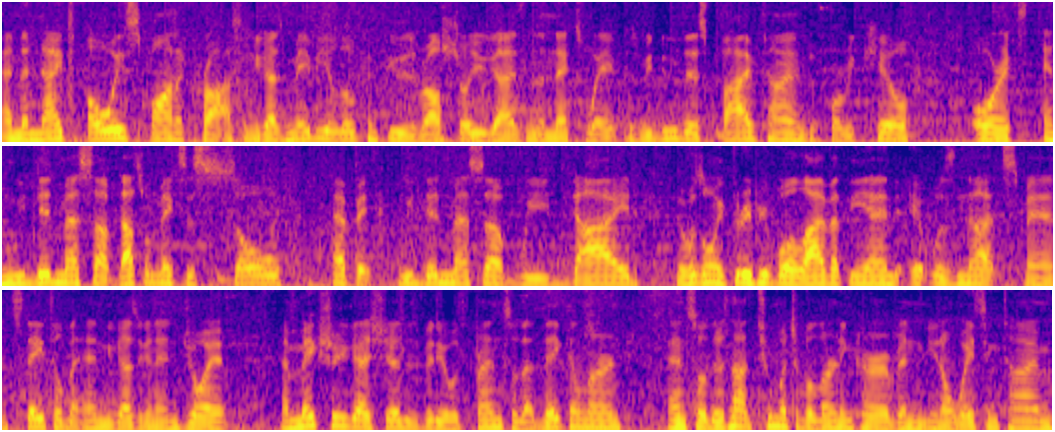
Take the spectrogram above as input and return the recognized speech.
And the knights always spawn across, and you guys may be a little confused, but I'll show you guys in the next wave because we do this five times before we kill Oryx, and we did mess up. That's what makes this so epic. We did mess up. We died. There was only three people alive at the end. It was nuts, man. Stay till the end. You guys are going to enjoy it. And make sure you guys share this video with friends so that they can learn. And so there's not too much of a learning curve and you know wasting time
